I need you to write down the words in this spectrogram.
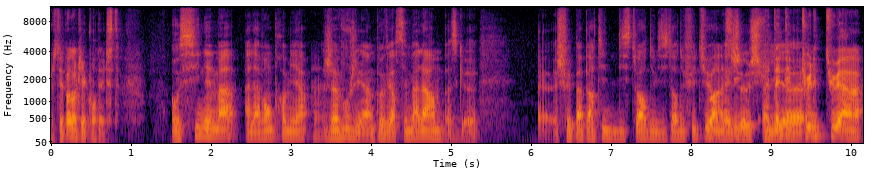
Je sais pas dans quel contexte. Au cinéma, à l'avant-première, j'avoue j'ai un peu versé ma larme parce que euh, je fais pas partie de l'histoire du visiteur du futur, Ah, mais si. je, je suis... Euh, tu, es, tu, as,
